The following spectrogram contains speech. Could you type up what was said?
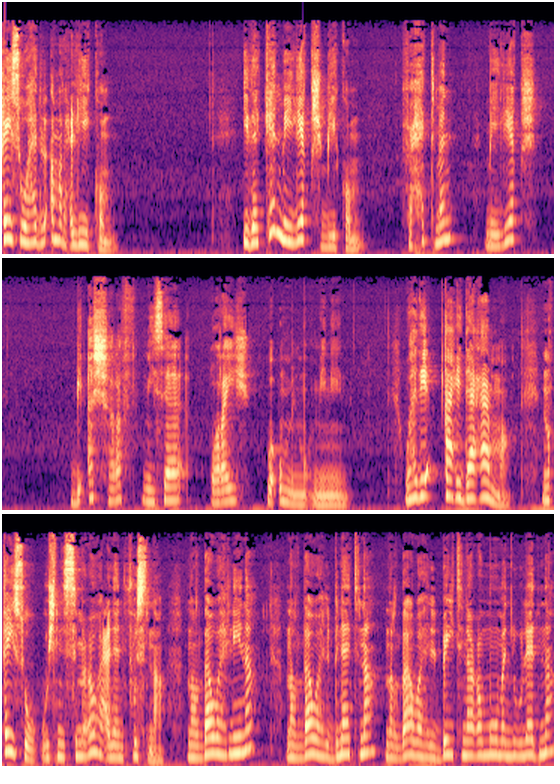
قيسوا هذا الأمر عليكم. إذا كان ما يليقش بيكم فحتما ما يليقش بأشرف نساء قريش وأم المؤمنين. وهذه قاعدة عامة. نقيسوا واش نسمعوه على نفوسنا نرضاوه لينا نرضاوه لبناتنا نرضاوه لبيتنا عموما لولادنا.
